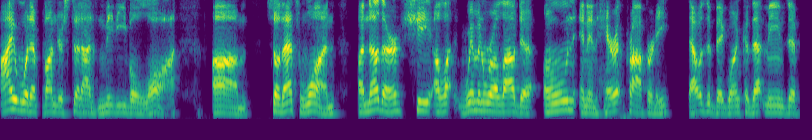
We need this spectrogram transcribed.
I would have understood out of medieval law. Um, so that's one. Another, she women were allowed to own and inherit property. That was a big one because that means if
